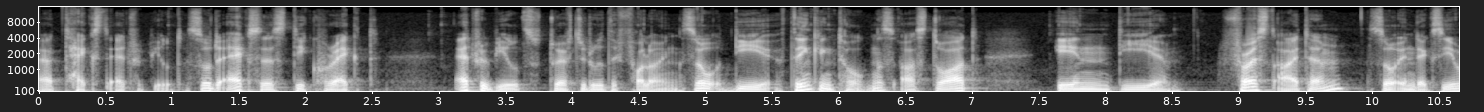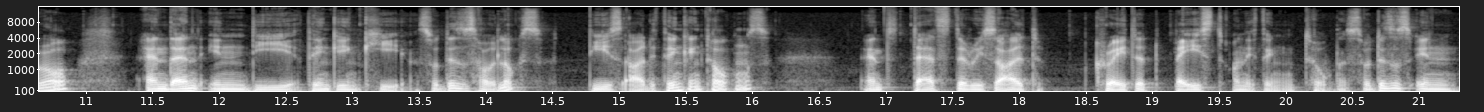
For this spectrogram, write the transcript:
a text attribute. So to access the correct attributes, to have to do the following. So the thinking tokens are stored in the first item, so index zero, and then in the thinking key. So this is how it looks. These are the thinking tokens, and that's the result created based on the thinking tokens. So this is in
